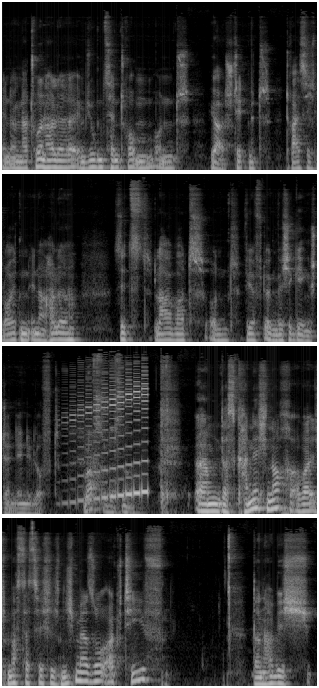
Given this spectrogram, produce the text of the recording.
in irgendeiner Turnhalle im Jugendzentrum und ja, steht mit 30 Leuten in der Halle, sitzt, labert und wirft irgendwelche Gegenstände in die Luft. Machst du das noch? Ähm, das kann ich noch, aber ich mache es tatsächlich nicht mehr so aktiv. Dann habe ich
